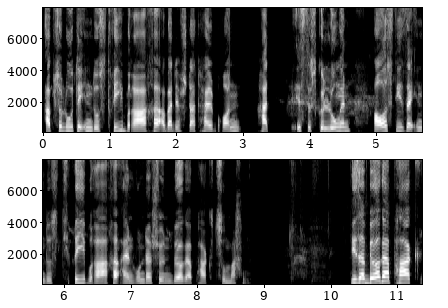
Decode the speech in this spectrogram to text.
absolute Industriebrache, aber der Stadt Heilbronn hat, ist es gelungen, aus dieser Industriebrache einen wunderschönen Bürgerpark zu machen. Dieser Bürgerpark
